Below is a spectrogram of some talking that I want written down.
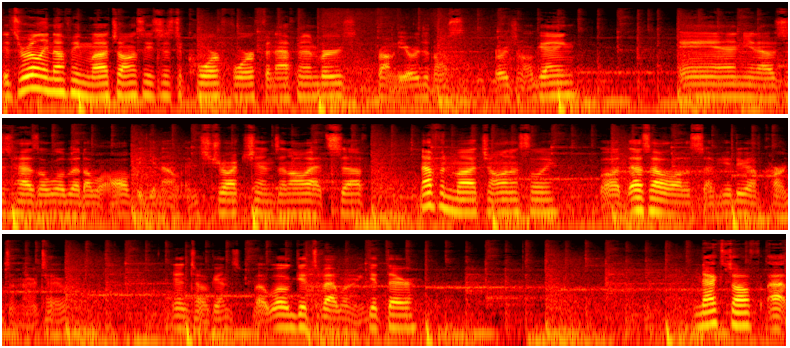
It's really nothing much, honestly. It's just a core four FNAF members from the original original gang, and you know, it just has a little bit of all the you know instructions and all that stuff. Nothing much, honestly. It does have a lot of stuff. You do have cards in there too, and tokens. But we'll get to that when we get there. Next off at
